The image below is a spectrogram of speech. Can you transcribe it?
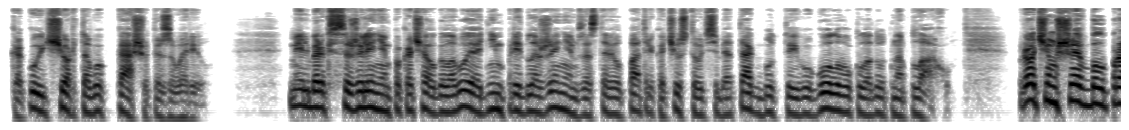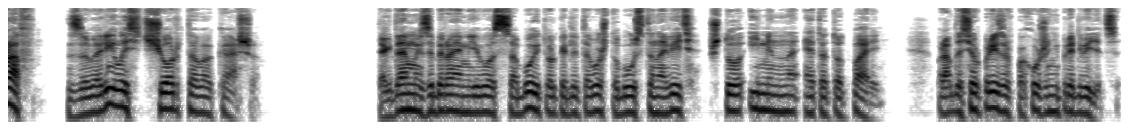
какую чертову кашу ты заварил!» Мельберг с сожалением покачал головой и одним предложением заставил Патрика чувствовать себя так, будто его голову кладут на плаху. Впрочем, шеф был прав. Заварилась чертова каша. Тогда мы забираем его с собой только для того, чтобы установить, что именно это тот парень. Правда, сюрпризов, похоже, не предвидится.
